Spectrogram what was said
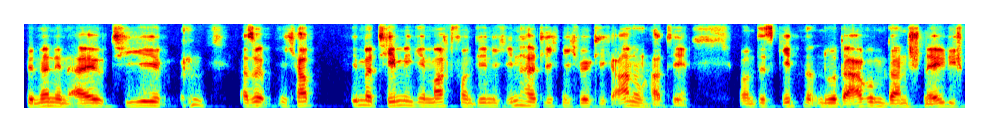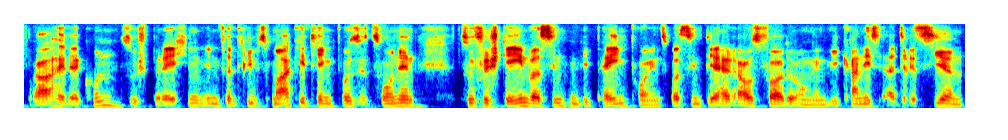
Bin dann in IoT, also ich habe immer Themen gemacht, von denen ich inhaltlich nicht wirklich Ahnung hatte. Und es geht nur darum, dann schnell die Sprache der Kunden zu sprechen, in Vertriebsmarketing-Positionen zu verstehen, was sind denn die Pain Points, was sind die Herausforderungen, wie kann ich es adressieren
